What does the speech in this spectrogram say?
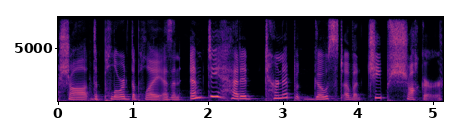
Shaw deplored the play as an empty headed turnip ghost of a cheap shocker.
